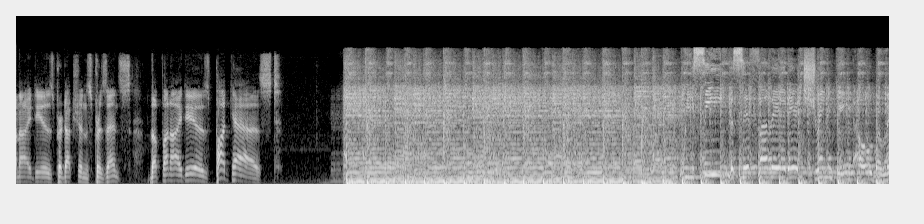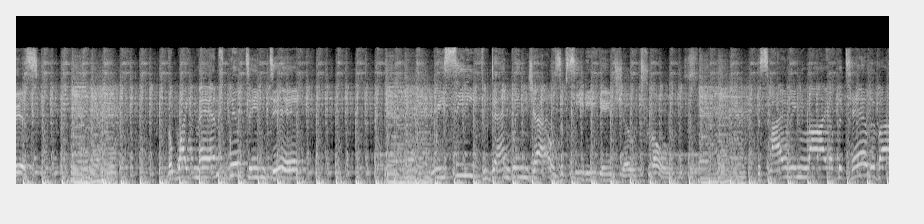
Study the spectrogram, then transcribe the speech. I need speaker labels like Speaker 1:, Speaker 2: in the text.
Speaker 1: Fun Ideas Productions presents the Fun Ideas Podcast.
Speaker 2: We see the syphilitic smiling lie of the televised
